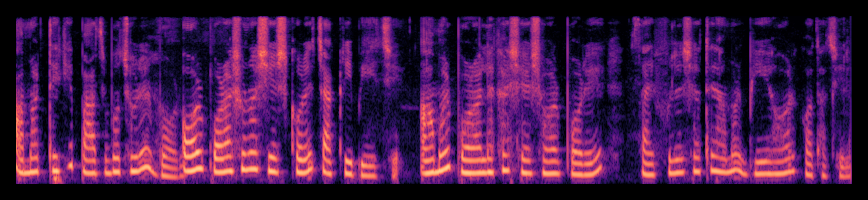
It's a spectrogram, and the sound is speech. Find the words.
আমার থেকে পাঁচ বছরের বড়। ওর পড়াশোনা শেষ করে চাকরি পেয়েছে। আমার পড়ালেখা শেষ হওয়ার পরে সাইফুলের সাথে আমার বিয়ে হওয়ার কথা ছিল।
